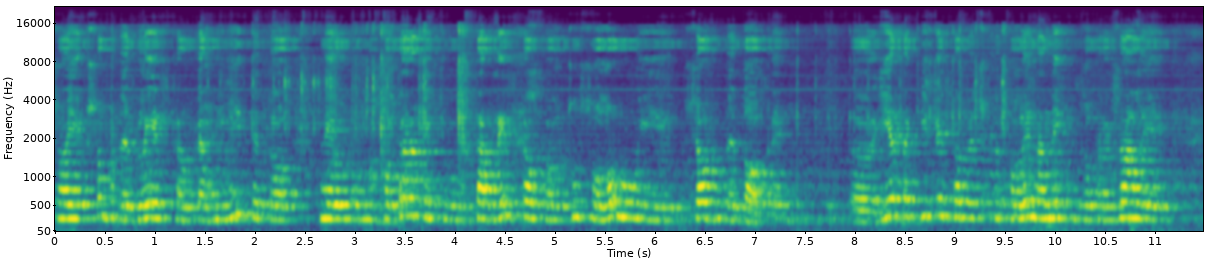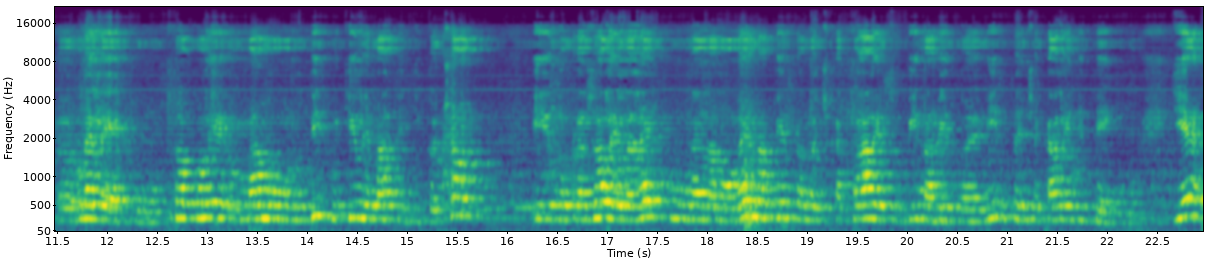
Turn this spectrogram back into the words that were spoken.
що якщо буде блискавка гріміти, то не потрапить у та блискавка в ту солому і все буде добре. Е, Є такі писаночки, коли на них зображали е, лелеку. То коли мами молоді хотіли мати діточок і зображали лелеку на намолена писаночка, клали собі на видне місце, і чекали дитинку. Є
